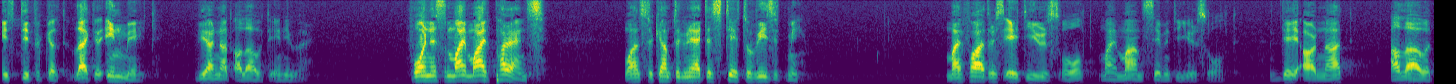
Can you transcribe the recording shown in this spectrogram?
it's difficult. Like an inmate, we are not allowed anywhere. For instance, my, my parents wants to come to the United States to visit me. My father is 80 years old. My mom 70 years old. They are not allowed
